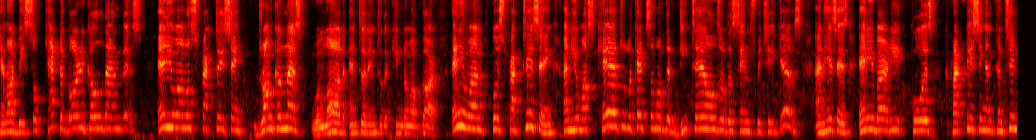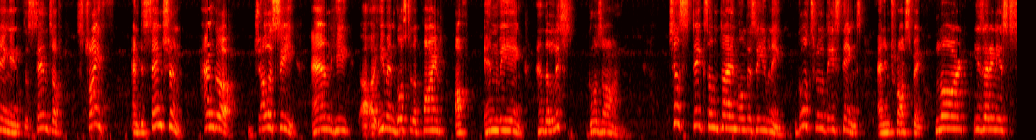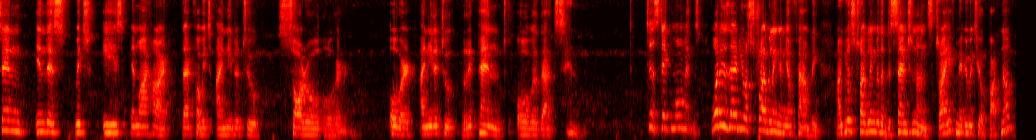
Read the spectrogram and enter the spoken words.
cannot be so categorical than this. Anyone who's practicing drunkenness will not enter into the kingdom of God. Anyone who's practicing, and you must care to look at some of the details of the sins which he gives. And he says, anybody who is practicing and continuing in the sins of strife and dissension, anger, jealousy, and he uh, even goes to the point of envying, and the list goes on. Just take some time on this evening, go through these things and introspect. Lord, is there any sin in this which is in my heart that for which I needed to sorrow over? Over, I needed to repent over that sin. Just take moments. What is that you're struggling in your family? Are you struggling with a dissension and strife, maybe with your partner?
